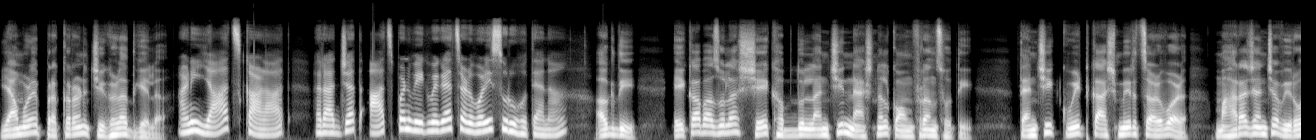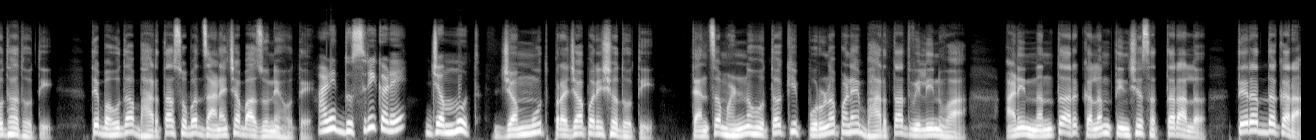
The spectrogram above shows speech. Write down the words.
यामुळे प्रकरण चिघळत गेलं. आणि याच काळात राज्यात आज पण वेगवेगळ्या चळवळी सुरू होत्या ना? अगदी. एका बाजूला शेख अब्दुल्लांची नॅशनल कॉन्फरन्स होती. त्यांची क्विट काश्मीर चळवळ महाराजांच्या विरोधात होती. ते बहुधा भारतासोबत जाण्याच्या बाजूने होते. आणि दुसरीकडे जम्मूत. जम्मूत प्रजापरिषद होती. त्यांचं म्हणणं होतं की पूर्णपणे भारतात विलीन व्हा आणि नंतर कलम तीनशे सत्तर आलं ते रद्द करा.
